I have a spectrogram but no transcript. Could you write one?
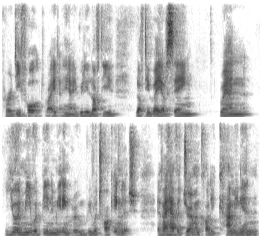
per default, right? I, I really love the love the way of saying when you and me would be in a meeting room, we would talk English. If I have a German colleague coming in,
